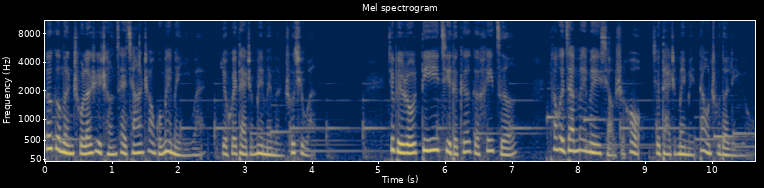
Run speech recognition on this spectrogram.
哥哥们除了日常在家照顾妹妹以外，也会带着妹妹们出去玩。就比如第一季的哥哥黑泽。他会在妹妹小时候就带着妹妹到处的旅游，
